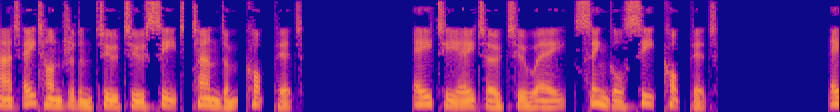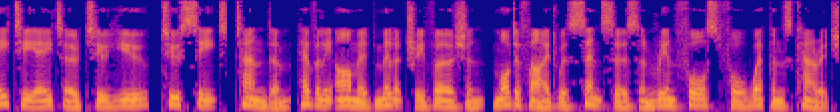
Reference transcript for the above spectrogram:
At 802 two-seat tandem cockpit AT802A single-seat cockpit AT802U two-seat tandem heavily armored military version modified with sensors and reinforced for weapons carriage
